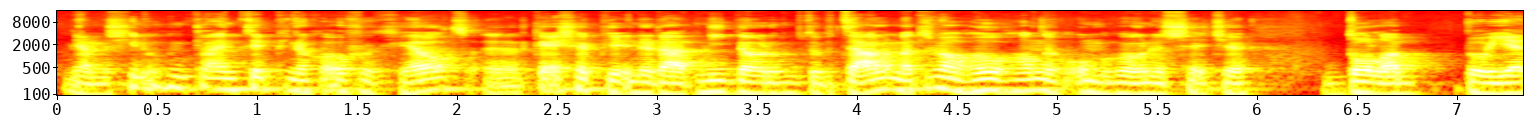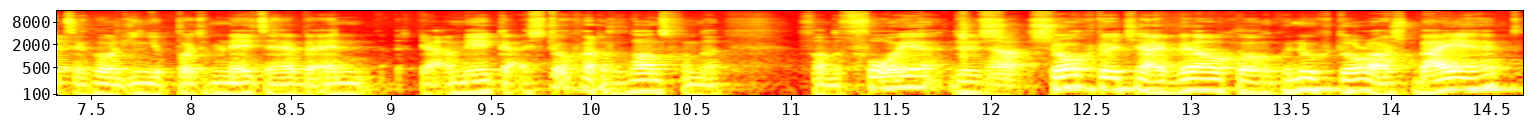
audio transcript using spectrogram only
Ja, misschien ook een klein tipje nog over geld. Eh, cash heb je inderdaad niet nodig om te betalen, maar het is wel heel handig om gewoon een setje dollarbiljetten gewoon in je portemonnee te hebben. En ja, Amerika is toch wel het land van de, van de fooien. Dus Ja. zorg dat jij wel gewoon genoeg dollars bij je hebt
